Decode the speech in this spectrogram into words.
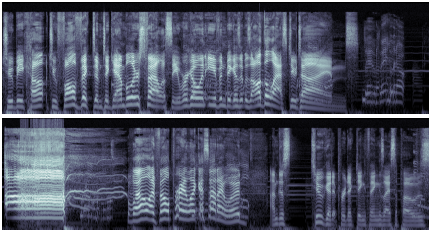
to become to fall victim to gambler's fallacy. We're going even because it was odd the last two times. Ah! well, I fell prey like I said I would. I'm just too good at predicting things, I suppose.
